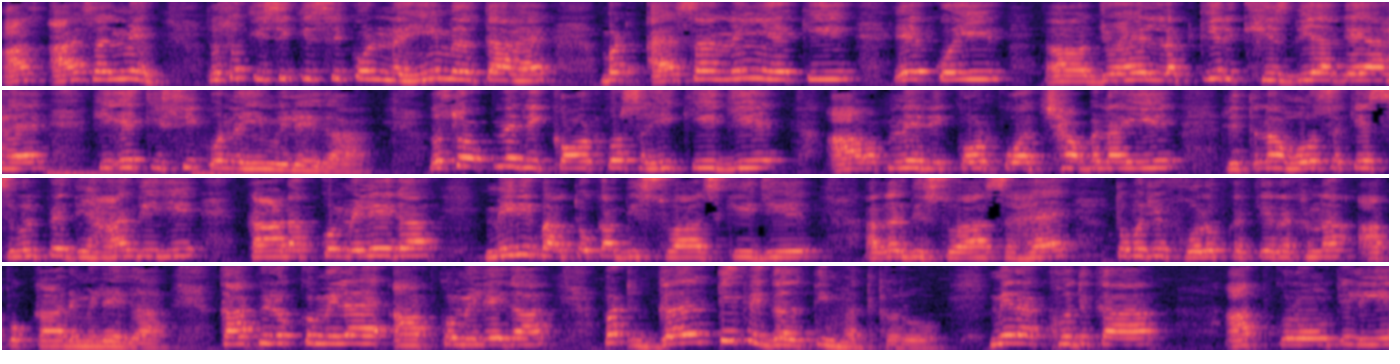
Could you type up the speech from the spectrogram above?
आसन में, दोस्तों किसी किसी को नहीं मिलता है बट ऐसा नहीं है कि ये कोई जो है, लकीर खींच दिया गया है कि ये किसी को नहीं मिलेगा। दोस्तों, अपने रिकॉर्ड को सही कीजिए, आप अपने रिकॉर्ड को अच्छा बनाइए, जितना हो सके सिविल पे ध्यान दीजिए कार्ड आपको मिलेगा। मेरी बातों का विश्वास कीजिए, अगर विश्वास है तो मुझे फॉलोअप करके रखना, आपको कार्ड मिलेगा। काफ़ी लोग को मिला है, आपको मिलेगा बट गलती पे गलती मत करो। मेरा खुद का आप लोगों के लिए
